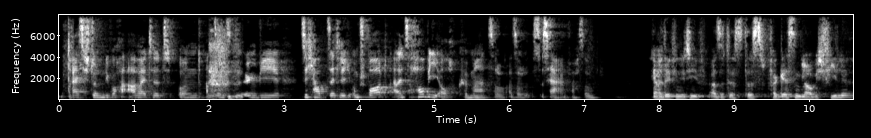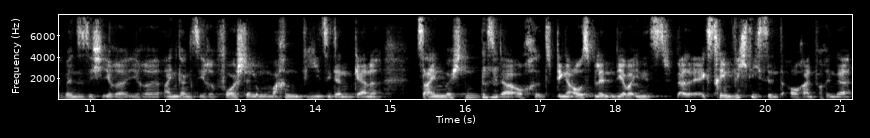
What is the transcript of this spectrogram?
30 Stunden die Woche arbeitet und ansonsten irgendwie sich hauptsächlich um Sport als Hobby auch kümmert. So, also es ist ja einfach so. Ja, definitiv. Also das, das vergessen, glaube ich, viele, wenn sie sich ihre, ihre Eingangs, ihre Vorstellungen machen, wie sie denn gerne sein möchten, dass mhm. sie da auch Dinge ausblenden, die aber äh, extrem wichtig sind, auch einfach in der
